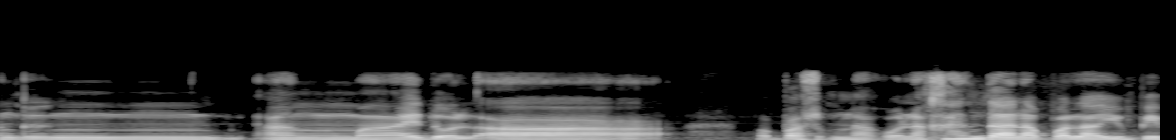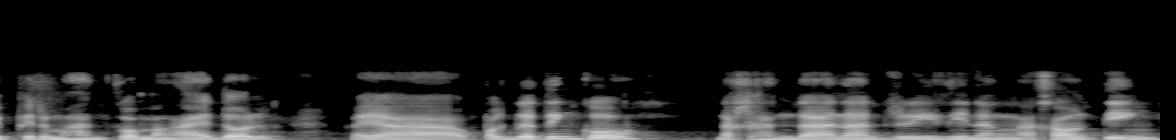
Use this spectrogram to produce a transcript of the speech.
Hanggang ang mga idol, ah, papasok na ako. Nakahanda na pala yung pipirmahan ko mga idol. Kaya pagdating ko, nakahanda na, ready ng accounting,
